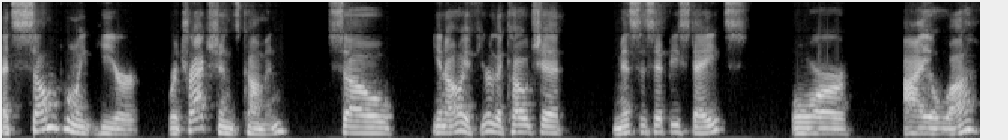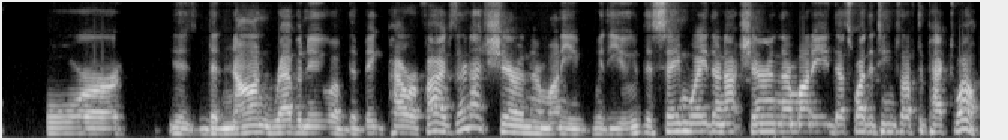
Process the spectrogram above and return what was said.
At some point here, retraction's coming. So, you know, if you're the coach at Mississippi State or Iowa or the non-revenue of the big power fives they're not sharing their money with you the same way they're not sharing their money that's why the teams left the pac 12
